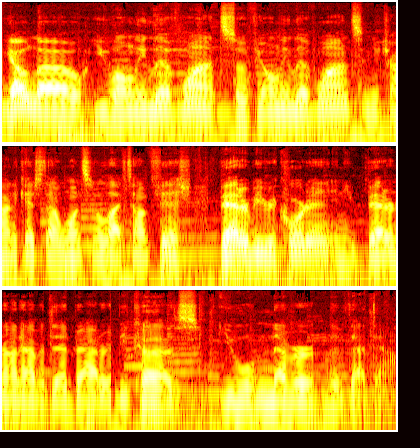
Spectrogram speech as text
YOLO, you only live once. So if you only live once and you're trying to catch that once in a lifetime fish, better be recording and you better not have a dead battery because you will never live that down.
